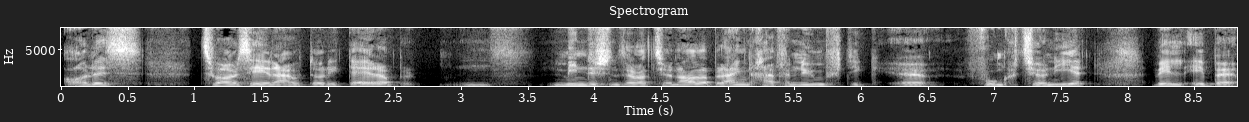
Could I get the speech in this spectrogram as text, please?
alles zwar sehr autoritär, aber mindestens rational, aber eigentlich auch vernünftig äh, funktioniert, weil eben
